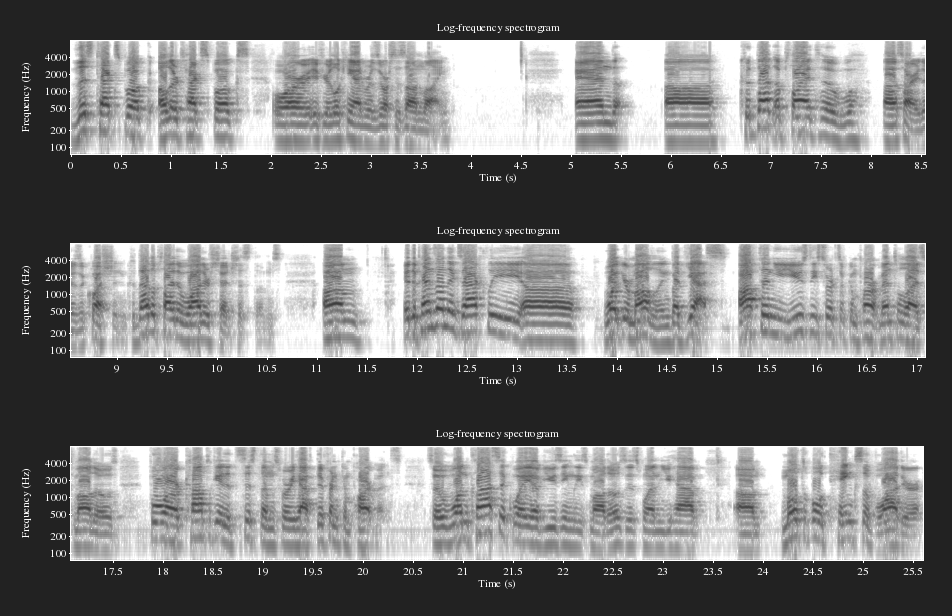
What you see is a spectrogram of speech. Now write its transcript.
this textbook, other textbooks, or if you're looking at resources online. And uh, could that apply to, uh, sorry, there's a question. Could that apply to watershed systems? Um, it depends on exactly uh, what you're modeling, but yes, often you use these sorts of compartmentalized models for complicated systems where you have different compartments. So one classic way of using these models is when you have um, multiple tanks of water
